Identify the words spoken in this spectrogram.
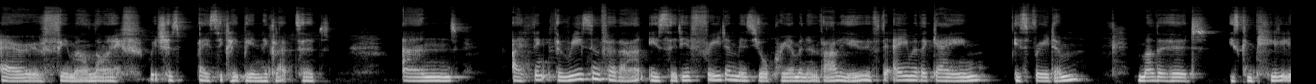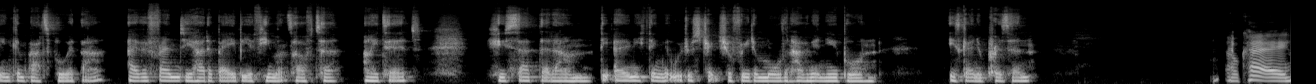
area of female life which has basically been neglected. And I think the reason for that is that if freedom is your preeminent value, if the aim of the game is freedom, motherhood is completely incompatible with that. I have a friend who had a baby a few months after I did, who said that um, the only thing that would restrict your freedom more than having a newborn is going to prison. Okay.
